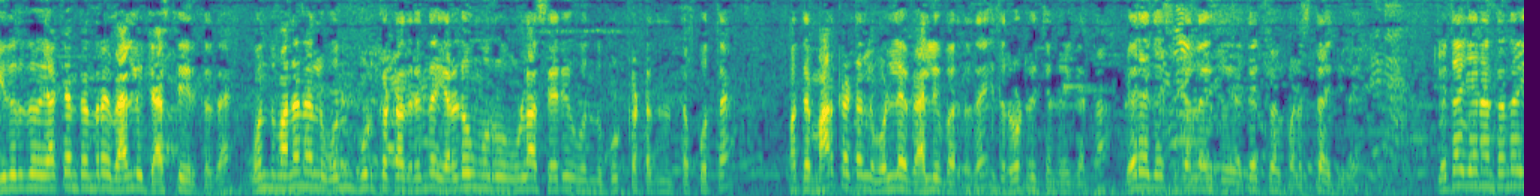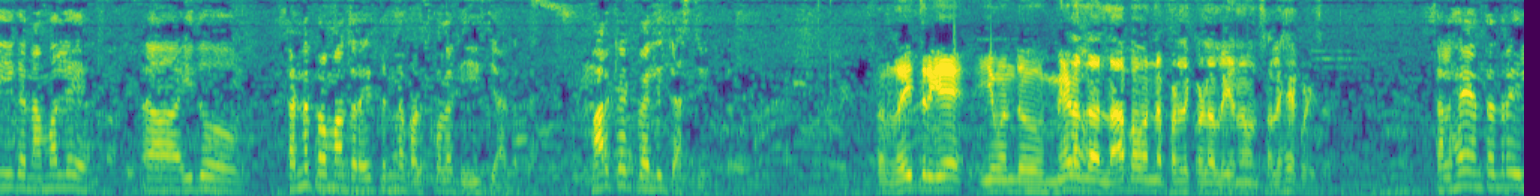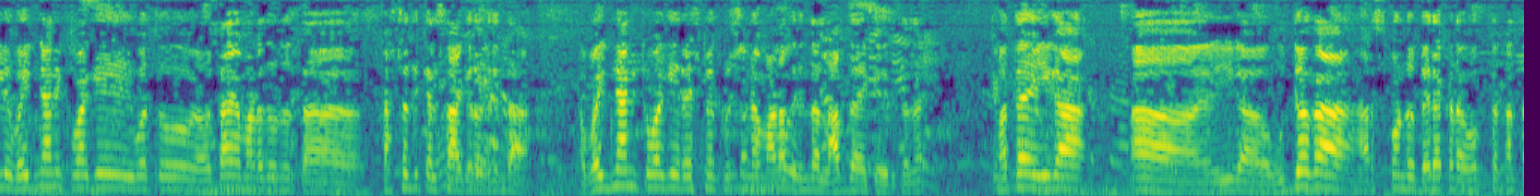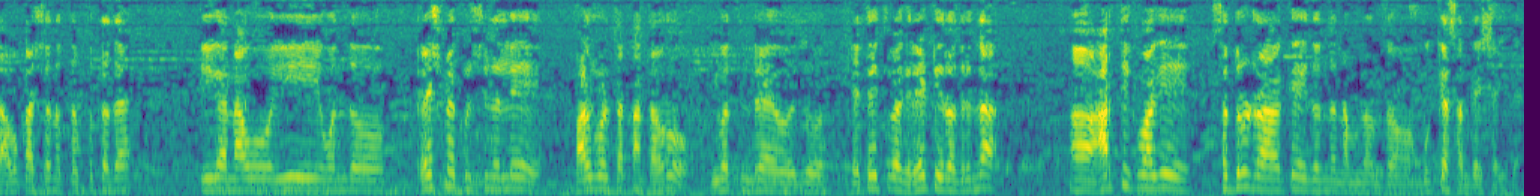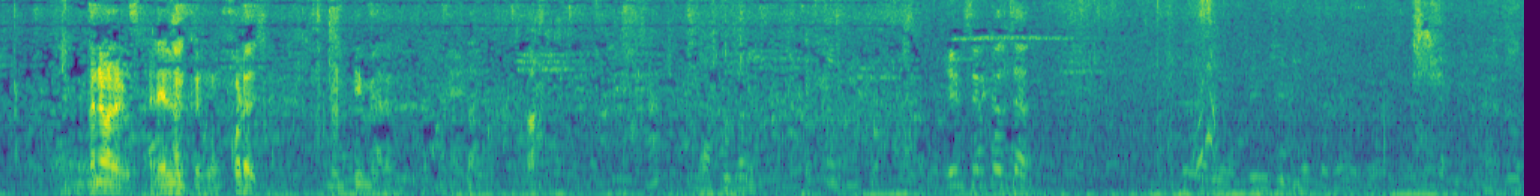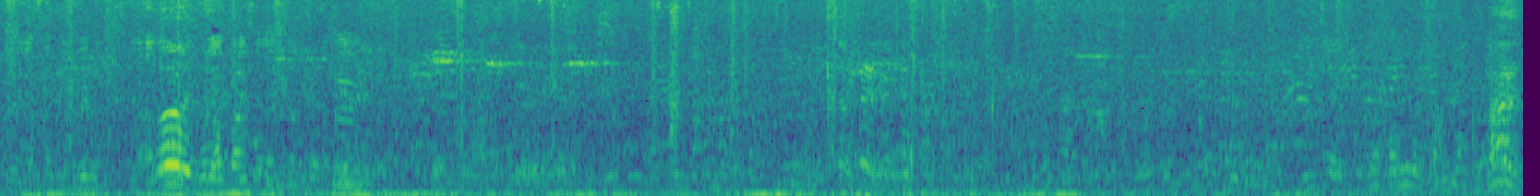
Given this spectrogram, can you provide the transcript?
ಇದ್ರದ್ದು ಯಾಕೆಂತಂದ್ರೆ ವ್ಯಾಲ್ಯೂ ಜಾಸ್ತಿ ಇರ್ತದೆ. ಒಂದು ಮನೆಯಲ್ಲಿ ಒಂದು ಗೂಡು ಕಟ್ಟೋದ್ರಿಂದ ಎರಡು ಮೂರು ಹುಳ ಸೇರಿ ಒಂದು ಗೂಡು ಕಟ್ಟೋದ್ರಿಂದ ತಪ್ಪುತ್ತೆ. ಮತ್ತೆ ಮಾರ್ಕೆಟ್ ಅಲ್ಲಿ ಒಳ್ಳೆ ವ್ಯಾಲ್ಯೂ ಬರ್ತದೆ. ಇದು ರೋಟರಿ ಚಂದ್ರಿಗೆ ಅಂತ. ಬೇರೆ ದೇಶದಲ್ಲ ಇದು ಯಥೇಚ್ಛವಾಗಿ ಬಳಸ್ತಾ ಇದ್ದೀವಿ. ಜೊತೆಗೆ ಏನಂತಂದ್ರೆ ಈಗ ನಮ್ಮಲ್ಲಿ ಇದು ಸಣ್ಣ ಪ್ರಮಾಣದ ರೈತರನ್ನ ಬಳಸ್ಕೊಳ್ಳೋಕೆ ಈಸಿ ಆಗುತ್ತೆ. ಮಾರ್ಕೆಟ್ ವ್ಯಾಲ್ಯೂ ಜಾಸ್ತಿ ಇರ್ತದೆ ಸರ್ ರೈತರಿಗೆ ಈ ಒಂದು ಮೇಳದ ಲಾಭವನ್ನು ಪಡೆದುಕೊಳ್ಳಲು ಏನೋ ಒಂದು ಸಲಹೆ ಕೊಡಿ ಸರ್. ಸಲಹೆ ಅಂತಂದ್ರೆ ಇಲ್ಲಿ ವೈಜ್ಞಾನಿಕವಾಗಿ ಇವತ್ತು ವ್ಯವಸಾಯ ಮಾಡೋದು ಒಂದು ಕಷ್ಟದ ಕೆಲಸ ಆಗಿರೋದ್ರಿಂದ ವೈಜ್ಞಾನಿಕವಾಗಿ ರೇಷ್ಮೆ ಕೃಷಿನ ಮಾಡೋದ್ರಿಂದ ಲಾಭದಾಯಕ ಇರ್ತದೆ. ಮತ್ತೆ ಈಗ ಈಗ ಉದ್ಯೋಗ ಹರಿಸ್ಕೊಂಡು ಬೇರೆ ಕಡೆ ಹೋಗ್ತಕ್ಕಂಥ ಅವಕಾಶನೂ ತಪ್ಪುತ್ತದೆ. ಈಗ ನಾವು ಈ ಒಂದು ರೇಷ್ಮೆ ಕೃಷಿನಲ್ಲಿ ಪಾಲ್ಗೊಳ್ತಕ್ಕಂಥವ್ರು ಇವತ್ತಿನ ಯಥೇಚ್ಛವಾಗಿ ರೇಟ್ ಇರೋದ್ರಿಂದ ಆರ್ಥಿಕವಾಗಿ ಸದೃಢರಾಗಕ್ಕೆ ಇದೊಂದು ನಮ್ಮ ಮುಖ್ಯ ಸಂದೇಶ ಇದೆ. ಧನ್ಯವಾದಗಳು ಸರ್. Team circle sir. 来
